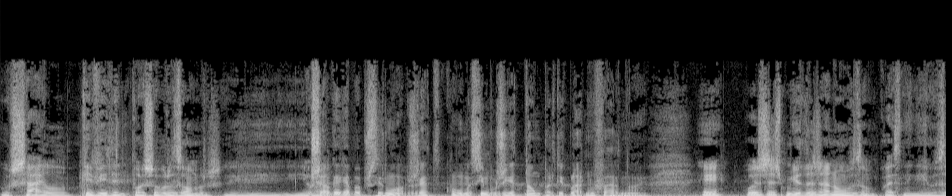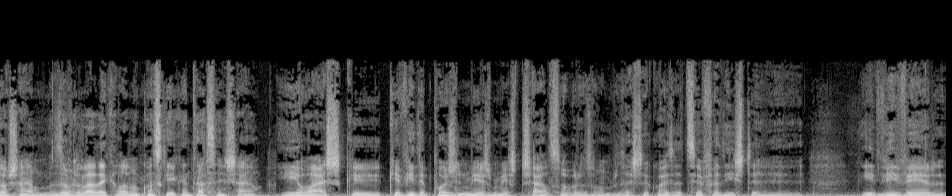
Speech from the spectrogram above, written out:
o child que a vida lhe pôs sobre os ombros. E, e eu- O child acaba por ser um objeto com uma simbologia tão particular no fado, não é? É, hoje as miúdas já não usam, quase ninguém usa o child, mas a verdade é que ela não conseguia cantar sem child. E eu acho que, que a vida pôs-lhe mesmo este child sobre os ombros, esta coisa de ser fadista eh, e de viver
